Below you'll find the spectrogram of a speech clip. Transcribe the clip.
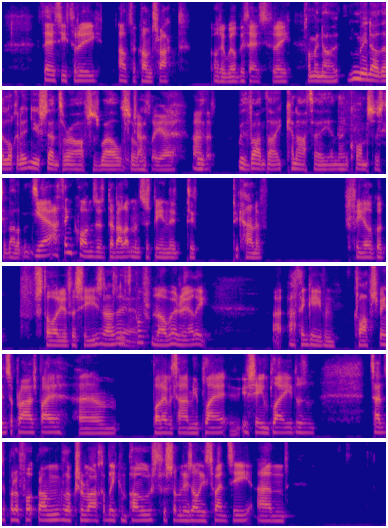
33 out of contract, or he will be 33. And we know we know they're looking at new centre halves as well. So with, exactly, yeah. And with, with Van Dijk, Konate, and then Quansah's development. yeah, I think Quansah's development has been the, the, the kind of feel good story of the season, hasn't it? It's come from nowhere, really. I, I think even Klopp's been surprised by it. Um, but every time you play, you see him play, he doesn't tend to put a foot wrong. Looks remarkably composed for someone who's only twenty. And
